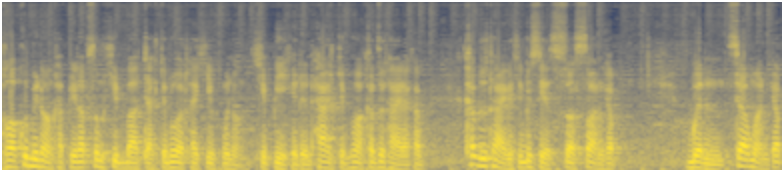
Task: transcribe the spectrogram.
็ขอบคุณพี่น้องครับที่รับชมคลิปบาจากจำนวนไทยคลิปพี่น้องคลิปนี้คือเดินทางจนถึงขั้งสุดท้ายแล้วครับขั้งสุดท้ายก็สิพิเศษสอดซ้อนครับเบิ่นแซลมอนกับ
